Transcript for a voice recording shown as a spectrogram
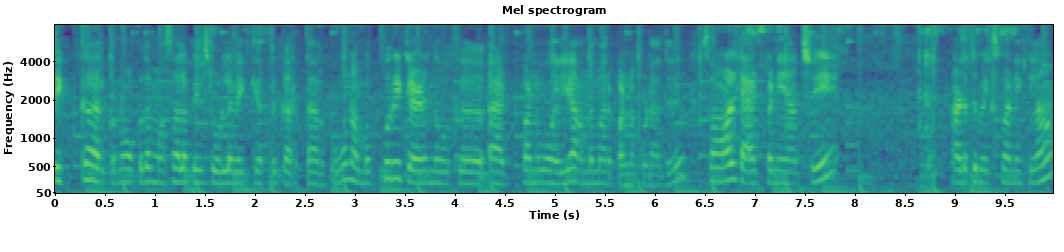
திக்காக இருக்கணும். அப்போ தான் மசாலா பேஸ்ட் உள்ளே வைக்கிறதுக்கு கரெக்டாக இருக்கும். நம்ம பூரி கிழங்குக்கு ஆட் பண்ணுவோம் இல்லையா? அந்த மாதிரி பண்ணக்கூடாது. சால்ட் ஆட் பண்ணியாச்சு. அடுத்து மிக்ஸ் பண்ணிக்கலாம்.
